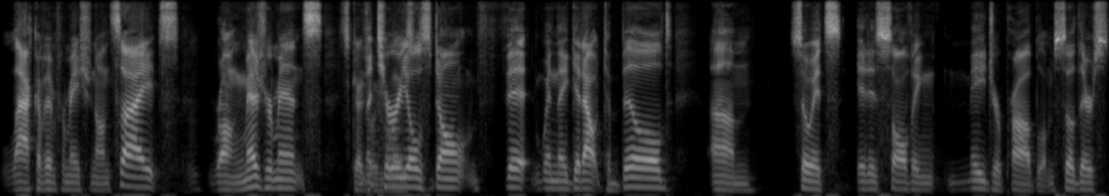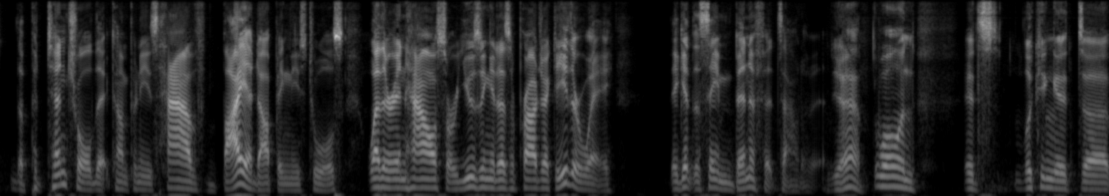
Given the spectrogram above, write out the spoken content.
lack of information on sites, wrong measurements, Scheduling materials don't fit when they get out to build. Um, so it's it is solving major problems. So there's the potential that companies have by adopting these tools, whether in house or using it as a project. Either way, they get the same benefits out of it. Yeah. Well, and it's looking at uh,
